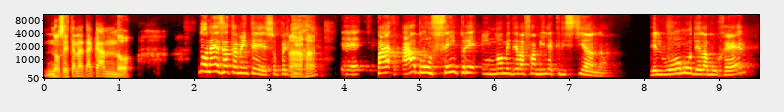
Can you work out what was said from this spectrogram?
nos están atacando. Não, não é exatamente isso, porque uh -huh. eh, hablam sempre em nome da família cristiana, do homem, da mulher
